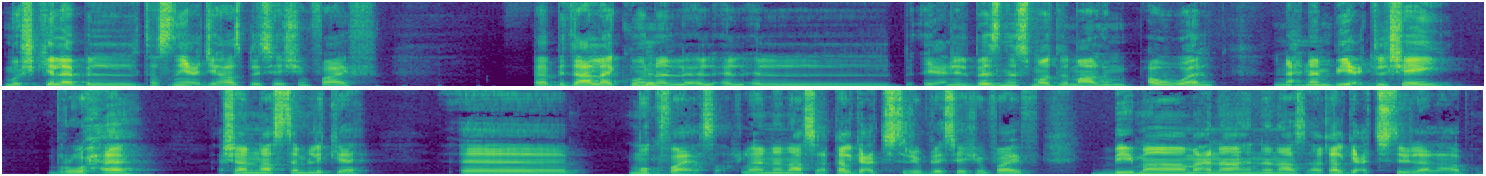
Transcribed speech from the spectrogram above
مشكلة بالتصنيع جهاز بلاي ستيشن 5 فبدال لا يكون ال... ال... ال... ال... يعني ال business model مالهم أول إن إحنا نبيع كل شيء بروحه عشان الناس تملكه. مو كفاية صار لأن ناس أقل قاعد تشتري بلاي ستيشن 5 بما معناه إن ناس أقل قاعد تشتري الألعابهم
